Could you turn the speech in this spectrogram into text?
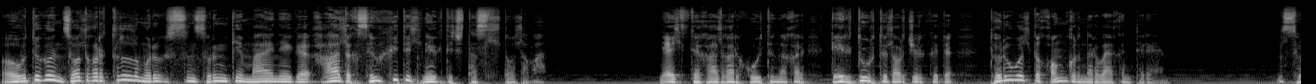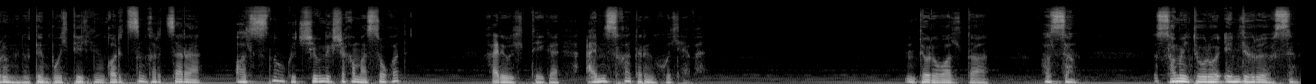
Өвдөгөн цулгартал мөргсөн сөрөнгийн майныг хаалга сэвхэдэл нээгдэж тасалтуулав. Нээлттэй хаалгаар хүйтэн ахаар гэр дүүртэл орж ирэхэд төрөвөлд хонгор нар байхын тэр. Сүрэн нүдэн бүлтийлгэн гордсон харцаараа олсон уу гэж шивнэг шахам асуугаад хариултыг амьсгаа даран хүлээв. Төрөвөлд холсон сомын төрөө эмнэлэг рүү явсан.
